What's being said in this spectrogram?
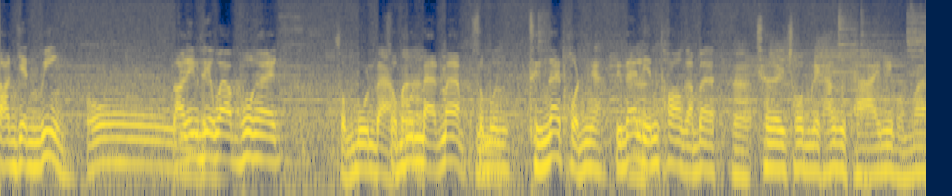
ตอนเย็นวิ่งโอ้ตอนนี้เรียกว่าพูดง่ายสมบูรณ์แบบสมบูรณ์แบบากมากสมบูรณ์ถึงได้ผลไงถึงได้เหรียญทองกลับมาฮะเชยชมในครั้งสุดท้ายนี่ผมว่า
